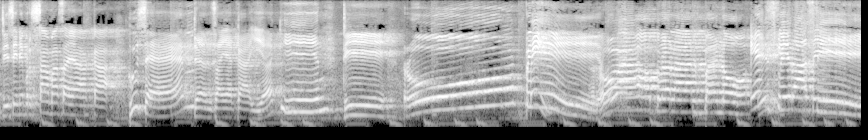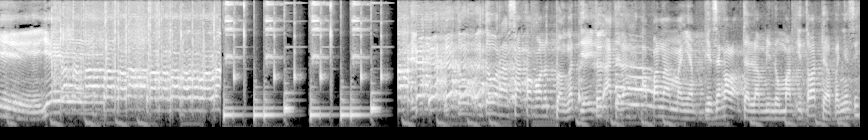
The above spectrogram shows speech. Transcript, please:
di sini bersama saya Kak Husen dan saya Kak Yakin. di Rumpi, kokonut banget ya itu adalah apa namanya? Biasanya kalau dalam minuman itu ada apanya sih?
